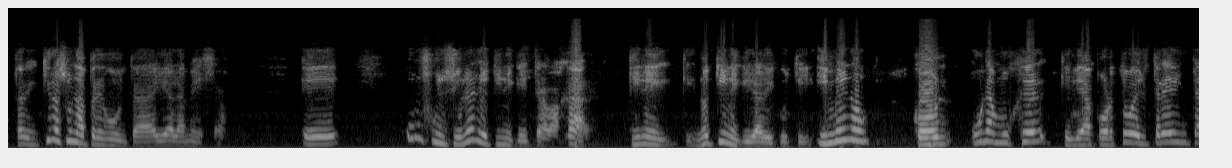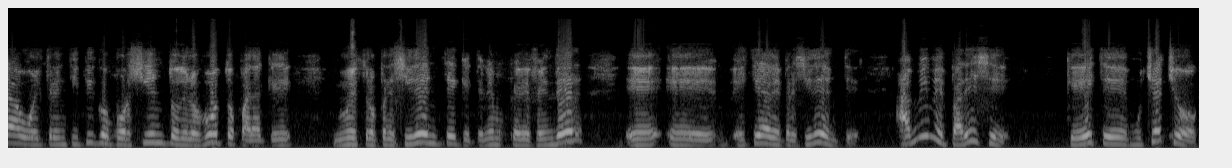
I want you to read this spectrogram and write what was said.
está bien, quiero hacer una pregunta ahí a la mesa. Eh, un funcionario tiene que trabajar, tiene que, no tiene que ir a discutir, y menos con una mujer que le aportó el 30 o el 30 y pico por ciento de los votos para que nuestro presidente, que tenemos que defender, eh, eh, esté de presidente. A mí me parece que este muchacho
